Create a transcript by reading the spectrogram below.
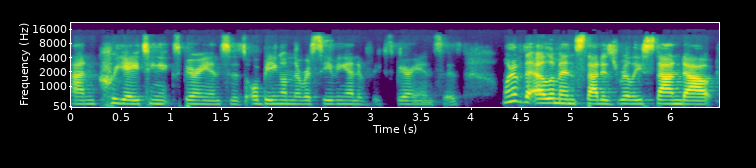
and creating experiences or being on the receiving end of experiences, one of the elements that is really stand out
